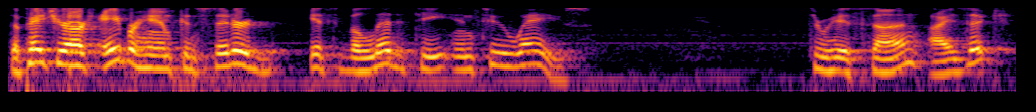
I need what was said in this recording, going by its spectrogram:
The patriarch Abraham considered its validity in two ways through his son, Isaac,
